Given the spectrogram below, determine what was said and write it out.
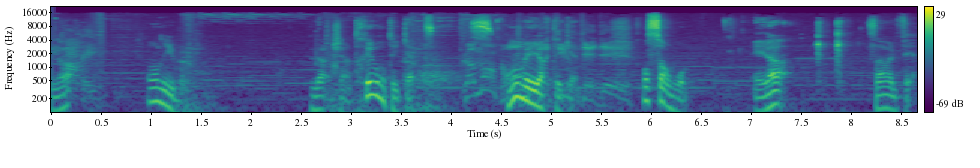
Là, on est bon. Là, j'ai un très bon T4. Mon meilleur T4. On sort Bro. Et là, ça va le faire.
